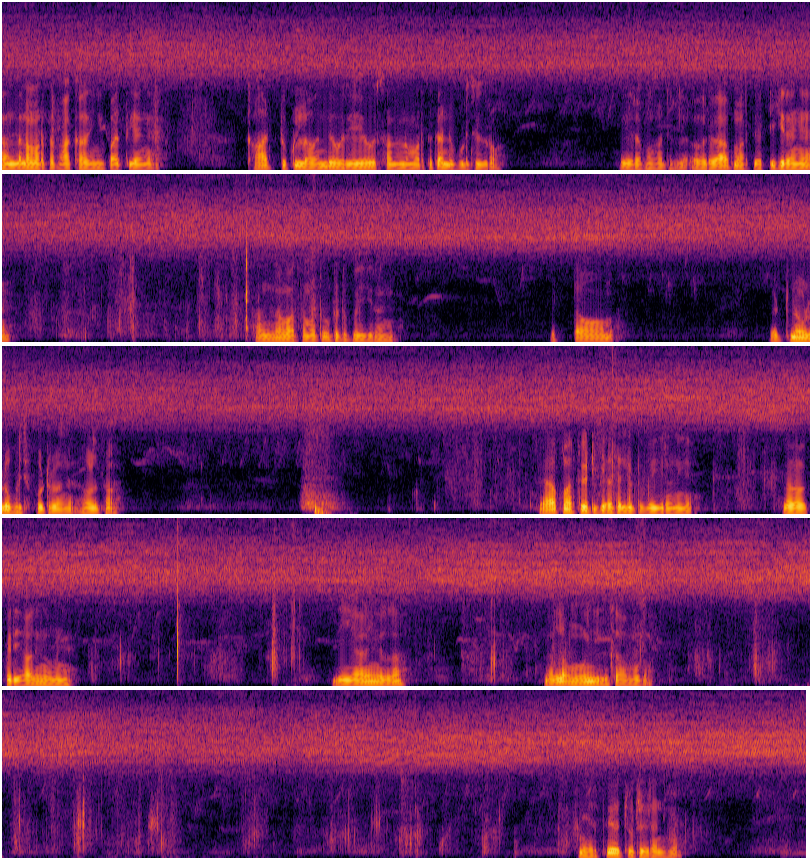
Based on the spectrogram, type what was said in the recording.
சந்தன மரத்தை பார்க்காதீங்க பார்த்துக்கங்க. காட்டுக்குள்ளே வந்து ஒரே ஒரு சந்தன மரத்தை கண்டுபிடிச்சிக்கிறோம். வீரப்பன் காட்டுக்குள்ளே ஒரு வேப்ப மரத்தை வெட்டிக்கிறாங்க. சந்தன மரத்தை மட்டும் விட்டுட்டு போய்க்கிறாங்க. வெட்டாமல் வெட்டினா உள்ளே பிடிச்சி போட்டுருவாங்க அவ்வளோதான் வேப்ப மரத்தை வெட்டிக்காக தள்ளி விட்டு போய்க்கிறானுங்க. பெரிய ஆளுங்க அவனுங்க இந்த யானைங்கள்லாம் நல்லா மூங்கில் சாப்பிடும். நெருப்பே வச்சு நீங்கள்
